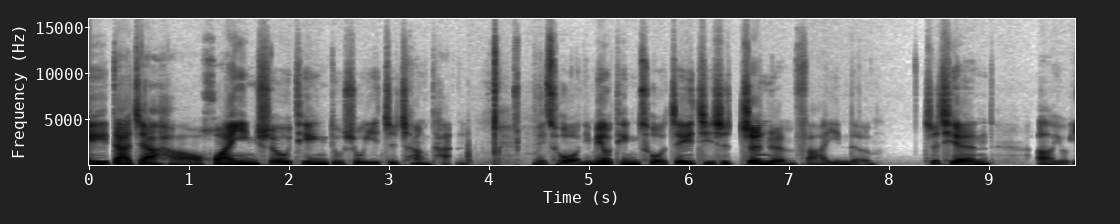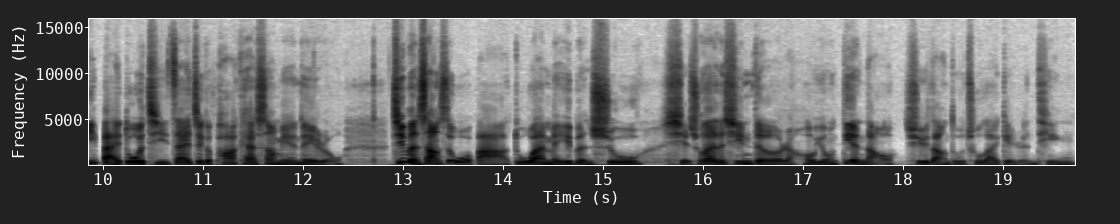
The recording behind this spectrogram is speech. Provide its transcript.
嘿，大家好，欢迎收听读书益智畅谈。没错，你没有听错，这一集是真人发音的。之前呃有一百多集在这个 podcast 上面的内容，基本上是我把读完每一本书写出来的心得，然后用电脑去朗读出来给人听。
